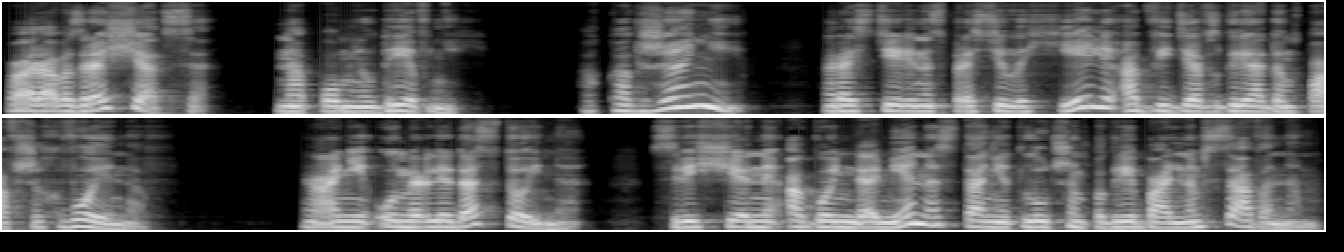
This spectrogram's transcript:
«Пора возвращаться», — напомнил древний. «А как же они?» – растерянно спросила Хели, обведя взглядом павших воинов. «Они умерли достойно. Священный огонь домена станет лучшим погребальным саваном».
